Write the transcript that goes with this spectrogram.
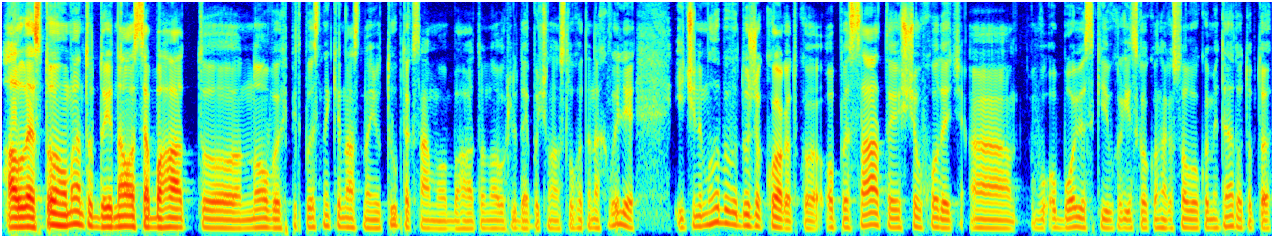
Але з того моменту доєдналося багато нових підписників нас на YouTube, так само багато нових людей почало слухати на хвилі. І чи не могли би ви дуже коротко описати, що входить а, в обов'язки Українського конгресового комітету? Тобто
